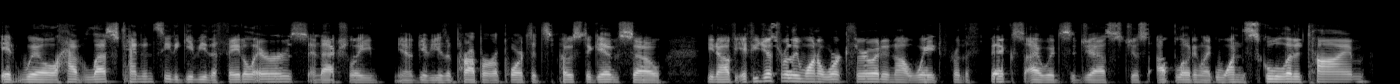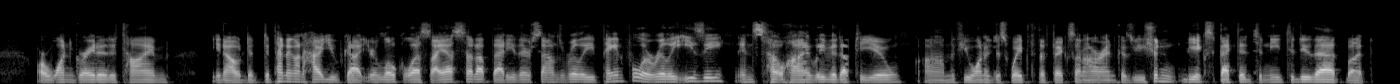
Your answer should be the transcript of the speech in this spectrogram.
it will have less tendency to give you the fatal errors and actually, you know, give you the proper reports it's supposed to give. So, you know, if, if you just really want to work through it and not wait for the fix, I would suggest just uploading like one school at a time or one grade at a time you know, de depending on how you've got your local SIS set up, that either sounds really painful or really easy. And so I leave it up to you um, if you want to just wait for the fix on our end, because you shouldn't be expected to need to do that, but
